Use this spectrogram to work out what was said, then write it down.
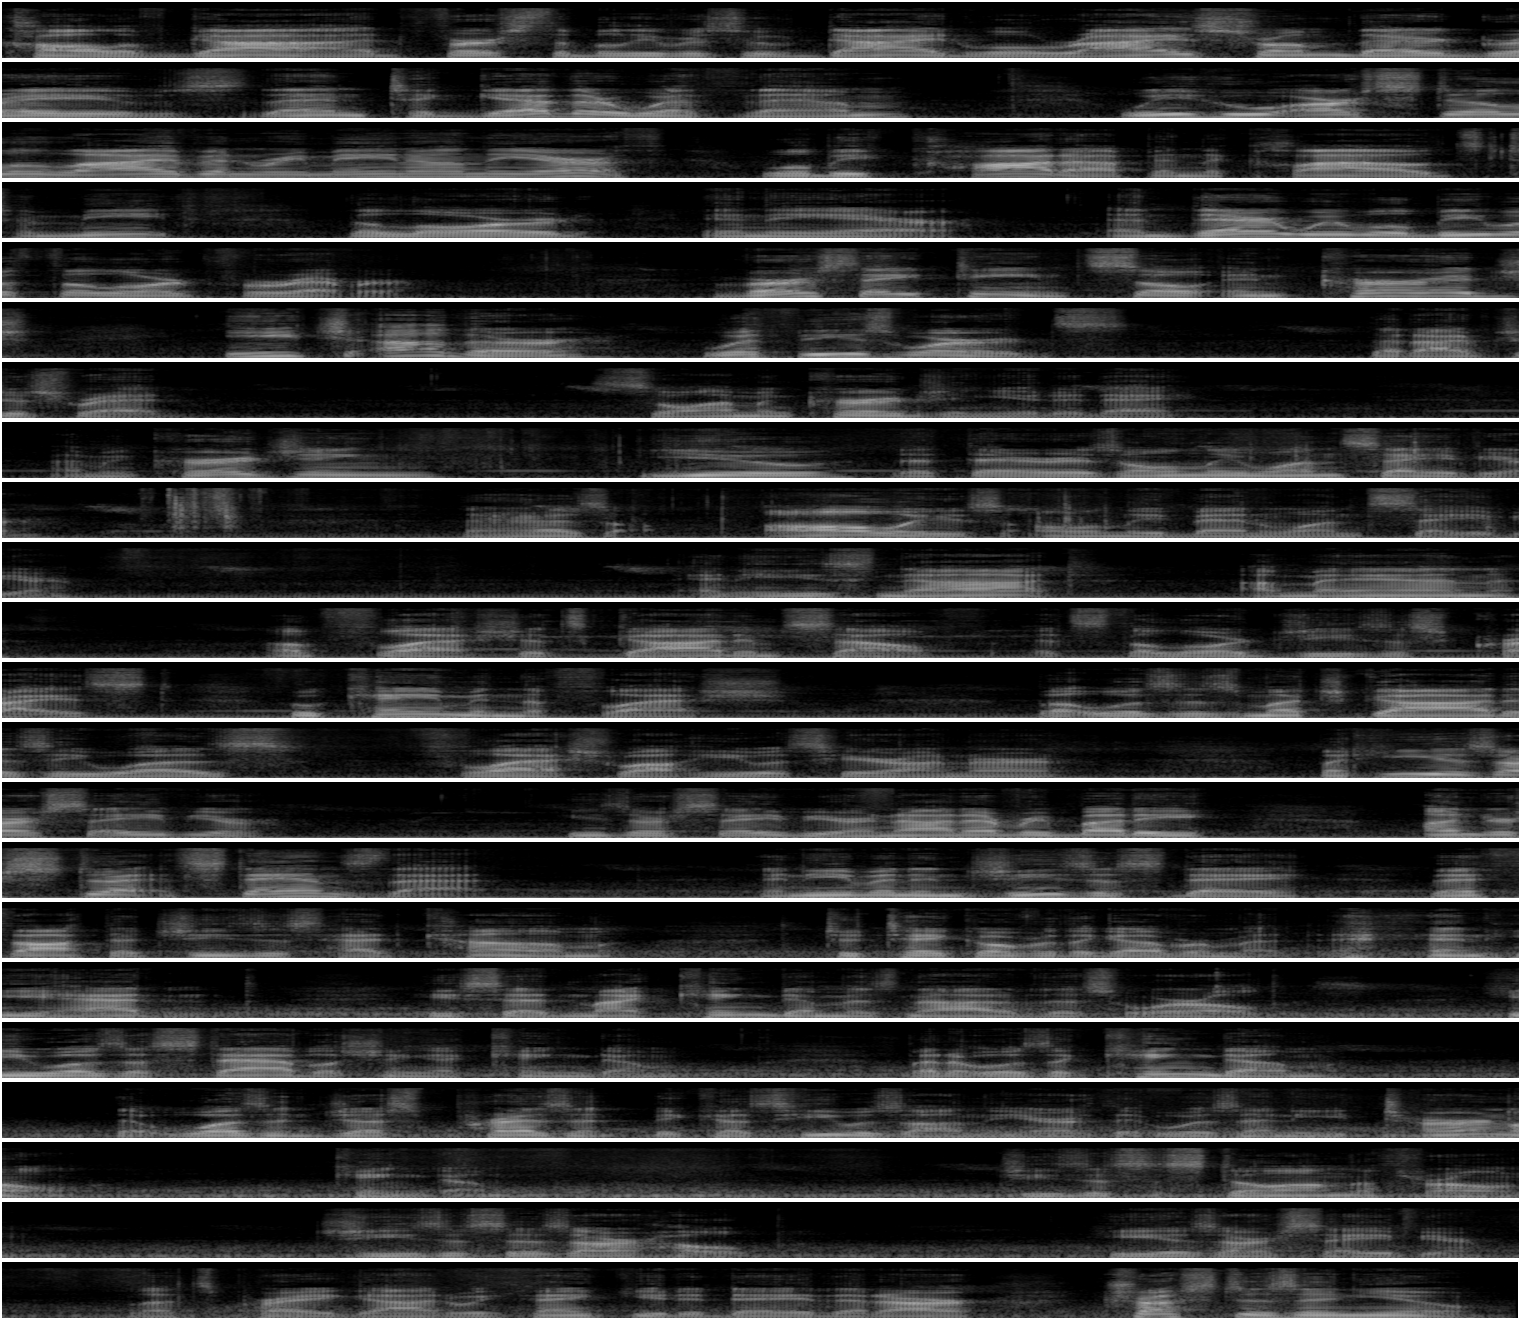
call of God. First, the believers who've died will rise from their graves. Then, together with them, we who are still alive and remain on the earth will be caught up in the clouds to meet the Lord in the air. And there we will be with the Lord forever. Verse 18 So encourage each other with these words that I've just read. So I'm encouraging you today. I'm encouraging you that there is only one Savior. There has always only been one Savior. And He's not a man of flesh, it's God Himself. It's the Lord Jesus Christ who came in the flesh, but was as much God as He was flesh while He was here on earth. But He is our Savior. He's our Savior. And not everybody understands that. And even in Jesus' day, they thought that Jesus had come to take over the government, and he hadn't. He said, My kingdom is not of this world. He was establishing a kingdom, but it was a kingdom that wasn't just present because he was on the earth, it was an eternal kingdom. Jesus is still on the throne. Jesus is our hope. He is our Savior. Let's pray, God. We thank you today that our trust is in you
